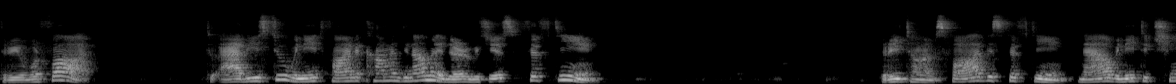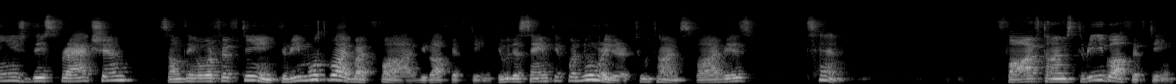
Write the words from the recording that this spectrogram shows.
3 over 5. To add these two, we need to find a common denominator, which is 15. 3 times 5 is 15. Now we need to change this fraction, something over 15. 3 multiplied by 5, you got 15. Do the same thing for numerator. 2 times 5 is 10. 5 times 3, you got 15.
